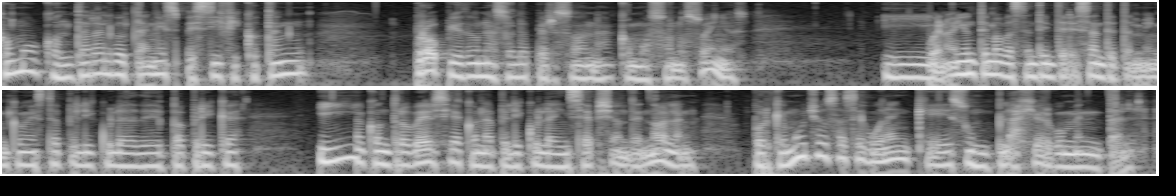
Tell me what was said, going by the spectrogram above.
cómo contar algo tan específico, tan propio de una sola persona como son los sueños. Y bueno, hay un tema bastante interesante también con esta película de Paprika y una controversia con la película Inception de Nolan, porque muchos aseguran que es un plagio argumental.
